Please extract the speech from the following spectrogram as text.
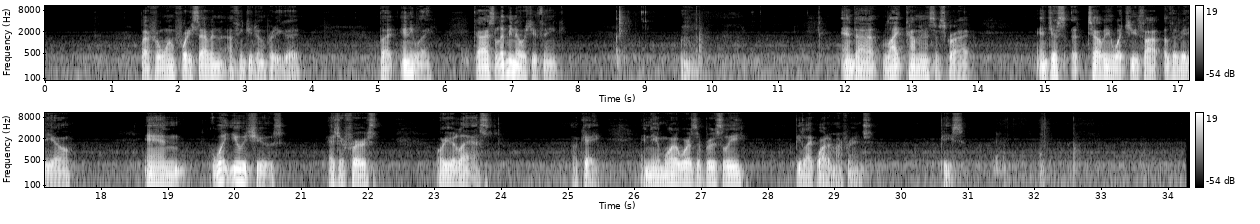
But for 147, I think you're doing pretty good. But anyway, guys, let me know what you think. And uh, like, comment, and subscribe. And just uh, tell me what you thought of the video. And what you would choose as your first or your last. Okay. In the immortal words of Bruce Lee, be like water, my friends. Peace.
